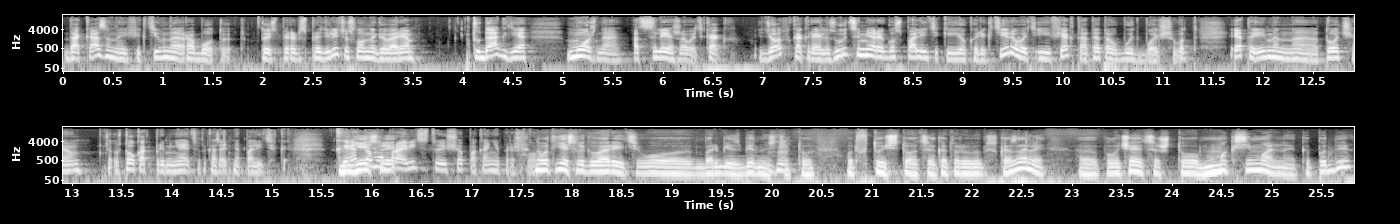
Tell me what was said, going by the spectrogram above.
доказанно эффективно работают. То есть перераспределить, условно говоря, туда, где можно отслеживать, как идет, как реализуются меры госполитики, ее корректировать, и эффект от этого будет больше. Вот это именно то, чем, то как применяется доказательная политика. К если, этому правительство еще пока не пришло. Ну вот если говорить о борьбе с бедностью, угу. то вот в той ситуации, о которой вы сказали, э, получается, что максимальное КПД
